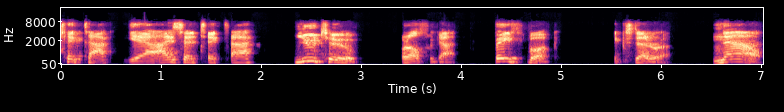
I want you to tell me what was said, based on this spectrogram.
TikTok. Yeah, I said TikTok. YouTube. What else we got? Facebook, etc. Now,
